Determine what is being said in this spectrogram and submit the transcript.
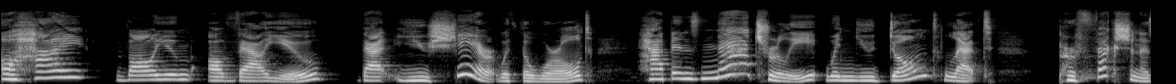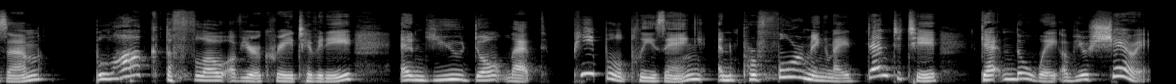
A high volume of value that you share with the world happens naturally when you don't let perfectionism block the flow of your creativity and you don't let people pleasing and performing an identity get in the way of your sharing.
